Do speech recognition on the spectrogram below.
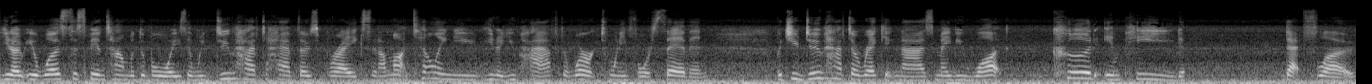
you know, it was to spend time with the boys, and we do have to have those breaks. And I'm not telling you, you know, you have to work 24 7, but you do have to recognize maybe what could impede that flow.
